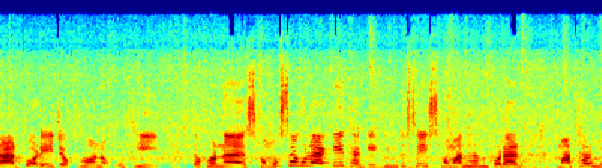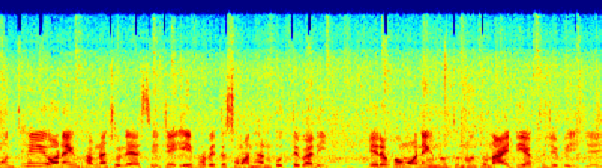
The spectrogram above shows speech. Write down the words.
তারপরে যখন উঠি, তখন সমস্যাগুলো একই থাকে, কিন্তু সেই সমাধান করার মাথার মধ্যেই অনেক ভাবনা চলে আসে যে এইভাবে তো সমাধান করতে পারি। এরকম অনেক নতুন নতুন আইডিয়া খুঁজে পেয়ে যাই।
